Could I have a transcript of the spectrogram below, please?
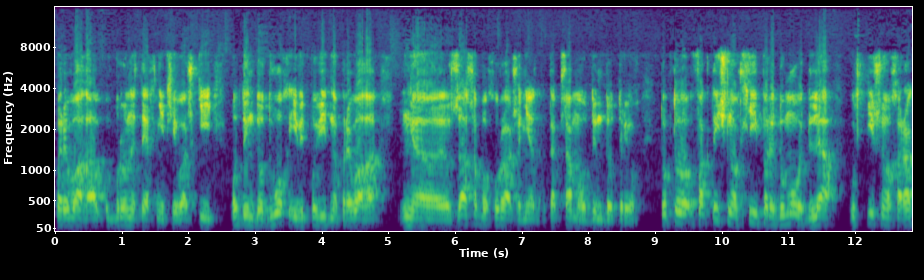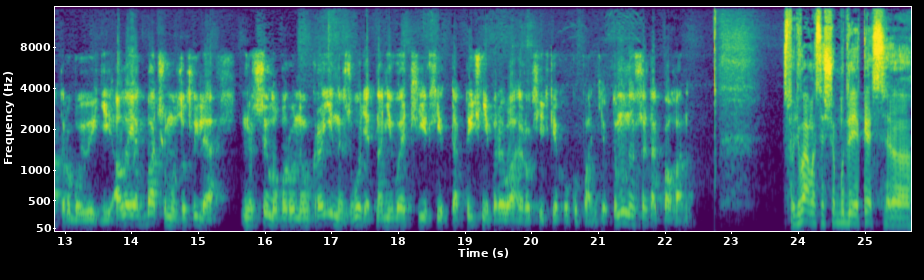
перевага в бронетехніці важкій 1 до 2 і відповідна перевага е, в засобах ураження так само 1 до 3. Тобто фактично всі передумови для успішного характеру бойових дій. Але як бачимо, зусилля Сил оборони України зводять на нівець всі тактичні переваги російських окупантів. Тому не все так погано. Сподіваємося, що буде якесь е,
